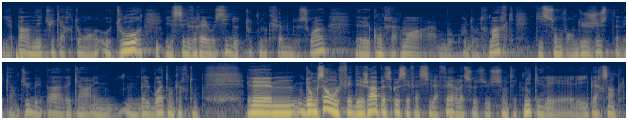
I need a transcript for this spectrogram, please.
Il n'y a pas un étui carton autour. Et c'est vrai aussi de toutes nos crèmes de soins, euh, contrairement à beaucoup d'autres marques qui sont vendues juste avec un tube et pas avec une, belle boîte en carton. donc ça, on le fait déjà parce que c'est facile à faire. La solution technique, elle est, elle est hyper simple.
